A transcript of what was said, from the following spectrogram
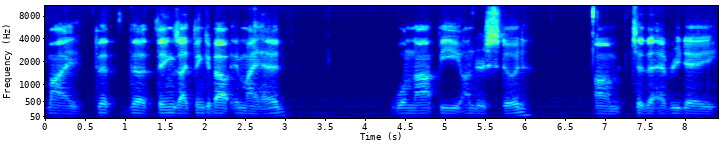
my the the things I think about in my head will not be understood um, to the everyday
